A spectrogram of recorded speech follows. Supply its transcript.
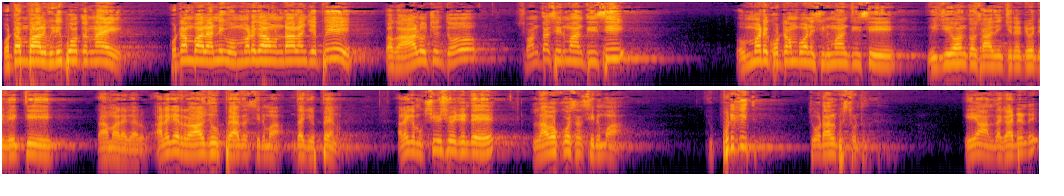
కుటుంబాలు విడిపోతున్నాయి. కుటుంబాలన్నీ ఉమ్మడిగా ఉండాలని చెప్పి ఒక ఆలోచనతో సొంత సినిమాని తీసి ఉమ్మడి కుటుంబం అనే సినిమాని తీసి విజయవంతం సాధించినటువంటి వ్యక్తి రామారావు గారు. అలాగే రాజు పేద సినిమా ఇందా చెప్పాను. అలాగే ముఖ్య విషయం ఏంటంటే లవకోస సినిమా ఇప్పటికీ చూడాలనిపిస్తుంటుంది. ఏం అందగాడండి?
